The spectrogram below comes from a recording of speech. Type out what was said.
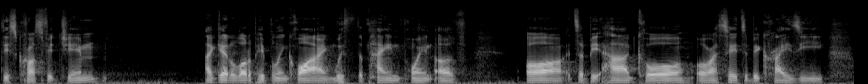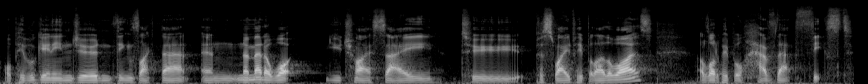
this CrossFit gym. I get a lot of people inquiring with the pain point of, oh, it's a bit hardcore, or I see it's a bit crazy, or people get injured and things like that. And no matter what you try to say to persuade people otherwise, a lot of people have that fixed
